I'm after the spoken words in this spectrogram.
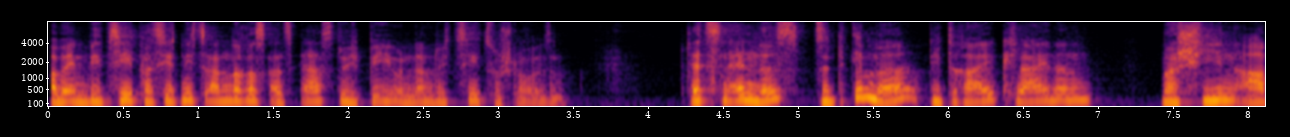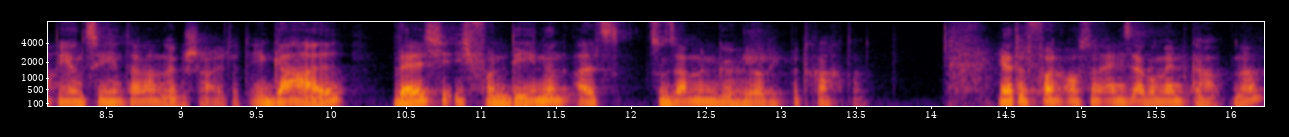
aber in BC passiert nichts anderes, als erst durch B und dann durch C zu schleusen. Letzten Endes sind immer die drei kleinen Maschinen A, B und C hintereinander geschaltet, egal welche ich von denen als zusammengehörig betrachte. Ihr hattet vorhin auch so ein ähnliches Argument gehabt, ne?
